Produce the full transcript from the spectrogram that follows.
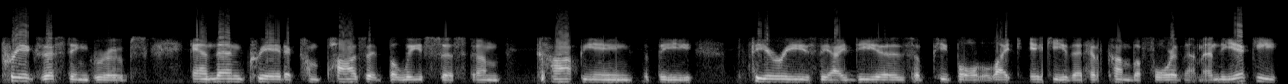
pre existing groups and then create a composite belief system copying the theories, the ideas of people like Icky that have come before them. And the Icky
